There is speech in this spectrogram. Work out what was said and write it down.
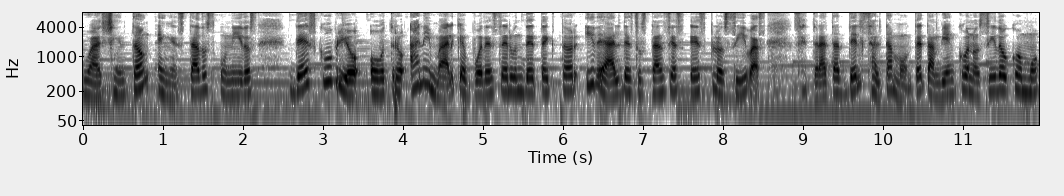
Washington en Estados Unidos descubrió otro animal que puede ser un detector ideal de sustancias explosivas. Se trata del saltamonte, también conocido como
